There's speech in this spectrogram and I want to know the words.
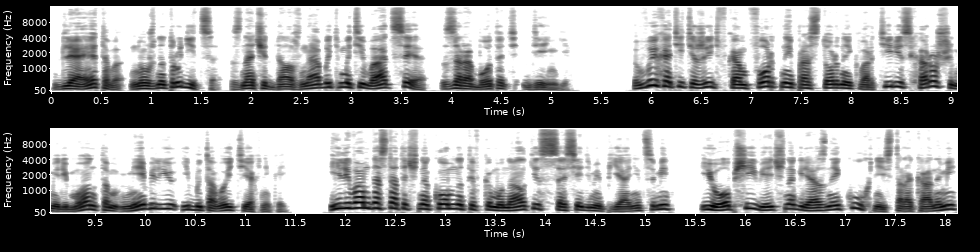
Для этого нужно трудиться, значит, должна быть мотивация заработать деньги. Вы хотите жить в комфортной просторной квартире с хорошим ремонтом, мебелью и бытовой техникой. Или вам достаточно комнаты в коммуналке с соседями-пьяницами и общей вечно грязной кухней с тараканами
